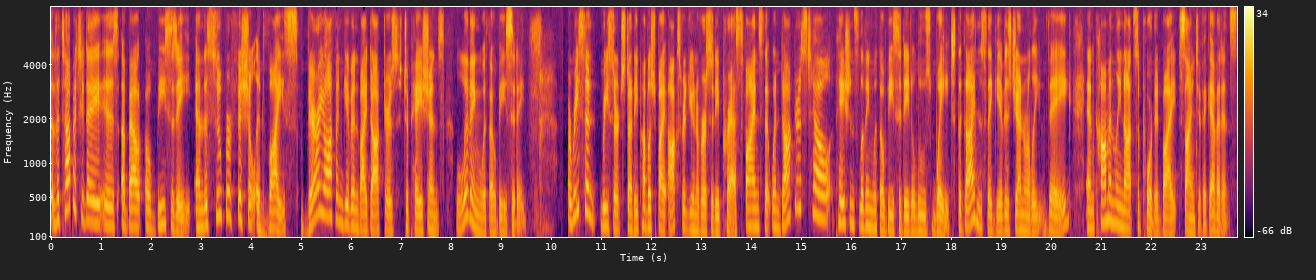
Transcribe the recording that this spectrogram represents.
the topic today is about obesity and the superficial advice very often given by doctors to patients living with obesity. A recent research study published by Oxford University Press finds that when doctors tell patients living with obesity to lose weight, the guidance they give is generally vague and commonly not supported by scientific evidence.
